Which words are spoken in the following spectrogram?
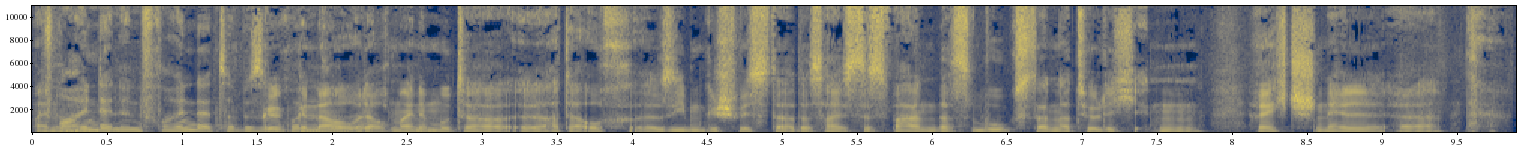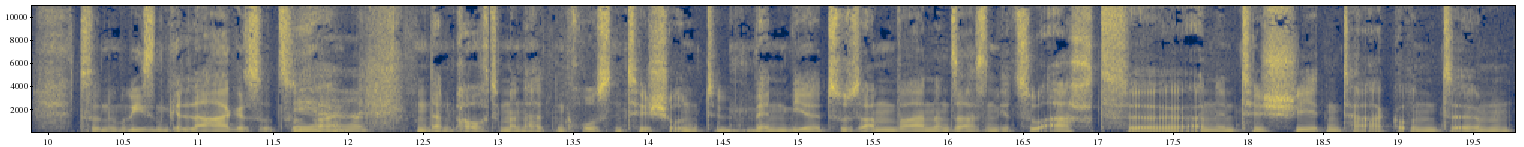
meine, Freundinnen, Freunde zur Besuch. Genau, oder, oder auch meine Mutter äh, hatte auch äh, sieben Geschwister. Das heißt, es waren, das wuchs dann natürlich in, recht schnell äh, zu einem riesen Gelage sozusagen. Ja. Und dann brauchte man halt einen großen Tisch. Und wenn wir zusammen waren, dann saßen wir zu acht äh, an dem Tisch jeden Tag und ähm,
